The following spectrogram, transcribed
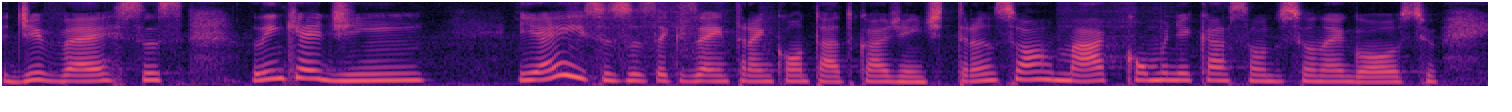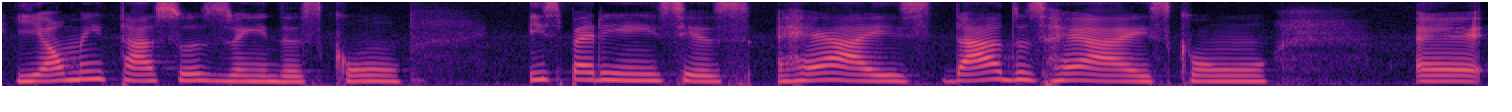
diversos. LinkedIn. E é isso, se você quiser entrar em contato com a gente, transformar a comunicação do seu negócio e aumentar suas vendas com experiências reais, dados reais, com é,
